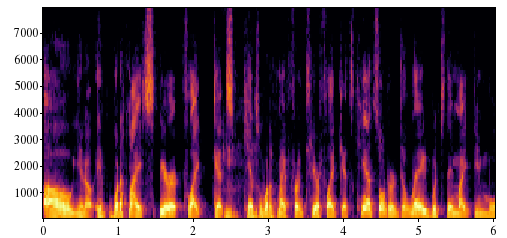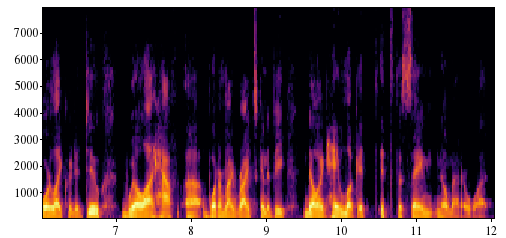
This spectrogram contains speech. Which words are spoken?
Oh, you know, if, what if my Spirit flight gets mm-hmm. canceled? What if my Frontier flight gets canceled or delayed, which they might be more likely to do? Will I have? Uh, what are my rights going to be? Knowing, hey, look, it, it's the same no matter what.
